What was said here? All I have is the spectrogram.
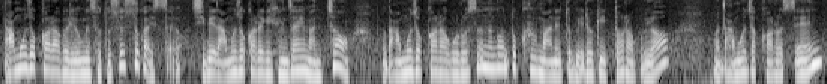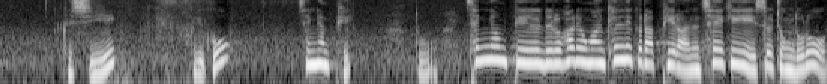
나무젓가락을 이용해서도 쓸 수가 있어요. 집에 나무젓가락이 굉장히 많죠. 또 나무젓가락으로 쓰는 건 또 그만의 또 매력이 있더라고요. 나무젓가락으로 쓴 글씨 그리고 색연필 또 색연필들을 활용한 캘리그라피라는 책이 있을 정도로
